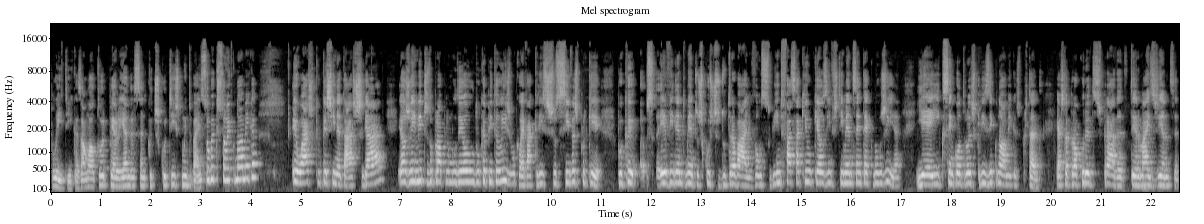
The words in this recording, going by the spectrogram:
políticas. Há um autor, Perry Anderson, que discute isto muito bem. Sobre a questão económica, eu acho que o que a China está a chegar é aos limites do próprio modelo do capitalismo, que leva a crises sucessivas. Porquê? Porque, evidentemente, os custos do trabalho vão subindo face àquilo que é os investimentos em tecnologia. E é aí que se encontram as crises económicas. Portanto, esta procura desesperada de ter mais gente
